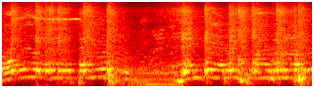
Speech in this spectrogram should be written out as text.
బాలయ్య హరీష్ మాధవ్ గారు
